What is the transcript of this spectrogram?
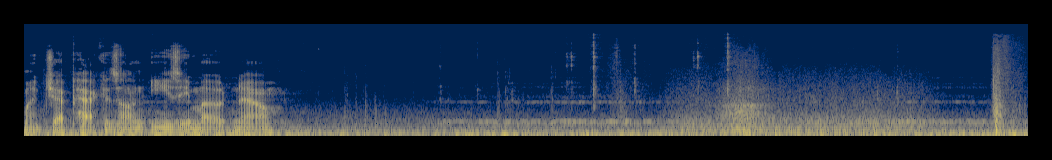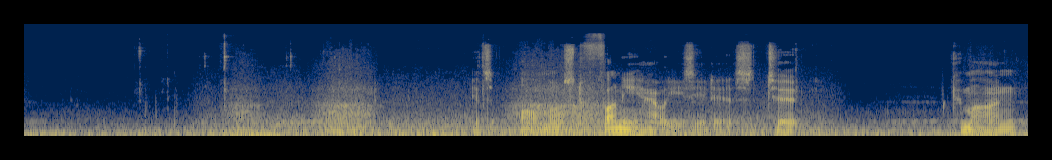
My jetpack is on easy mode now. It's almost funny how easy it is to... Come on.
